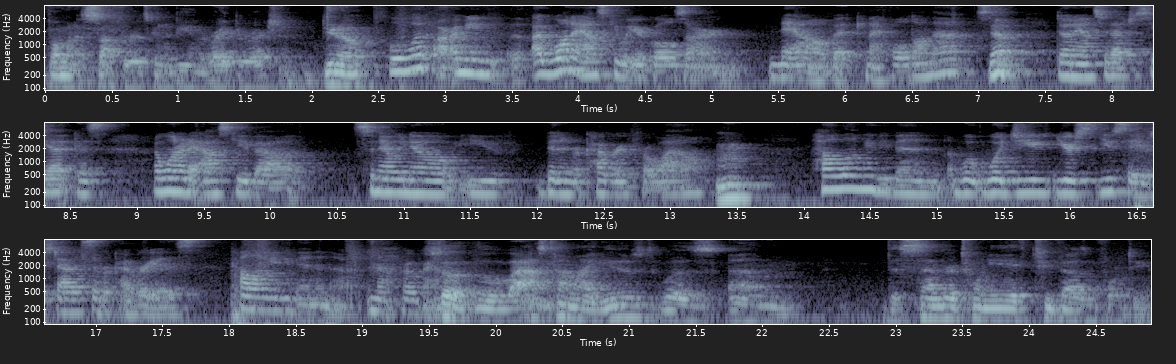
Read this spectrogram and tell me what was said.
if I'm gonna suffer, it's gonna be in the right direction. Do you know? Well, what are, I mean, I want to ask you what your goals are now, but can I hold on that? So Yeah. Don't answer that just yet because I wanted to ask you about. So now we know you've been in recovery for a while. Mm-hmm. How long have you been? What would you your you say your status of recovery is? How long have you been in that in that program? So the last time I used was um, December twenty eighth, two thousand fourteen.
